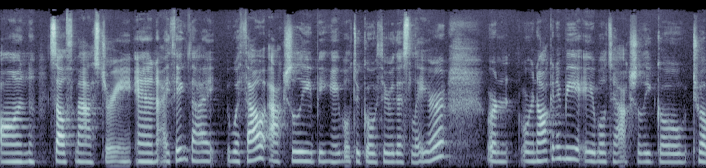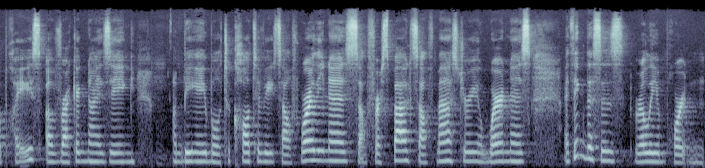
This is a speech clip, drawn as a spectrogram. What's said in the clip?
on self mastery. And I think that without actually being able to go through this layer, we're, we're not going to be able to actually go to a place of recognizing and being able to cultivate self worthiness, self respect, self mastery, awareness. I think this is really important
